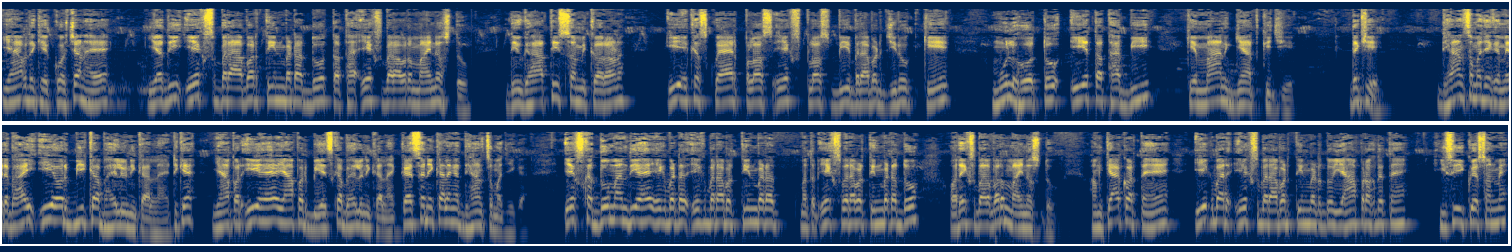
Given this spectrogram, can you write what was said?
यहाँ पर देखिए क्वेश्चन है, यदि x बराबर तीन बटा दो तथा x बराबर माइनस दो, द्विघाती समीकरण a x square plus x plus b बराबर ज़ीरो के मूल हो तो a तथा b के मान ज्ञात कीजिए। देखिए, ध्यान समझिएगा मेरे भाई ए और बी का वैल्यू निकालना है, ठीक है? यहाँ पर ए है, यहाँ पर बी इसका वैल्यू निकालना है। कैसे निकालेंगे? ध्यान समझिएगा। एक्स का दो मान दिया है, एक बटा, एक बराबर तीन बटा मतलब एक्स बराबर तीन बटा दो और एक्स बराबर माइनस दो। हम क्या करते हैं, एक बार एक्स बराबर तीन बटा दो यहाँ पर रख देते हैं। इसी इक्वेशन में।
